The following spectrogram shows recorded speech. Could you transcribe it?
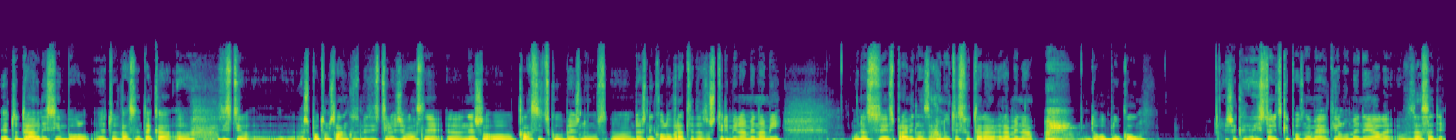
Je to dávny symbol, je to vlastne taká, e, zistil, e, až po tom článku sme zistili, že vlastne e, nešlo o klasickú bežnú, bežný kolovrat, teda so štyrmi ramenami. U nás je spravidla zahnuté sú tá ra- ramena do oblúkov, však historicky poznáme aj tie lomené, ale v zásade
